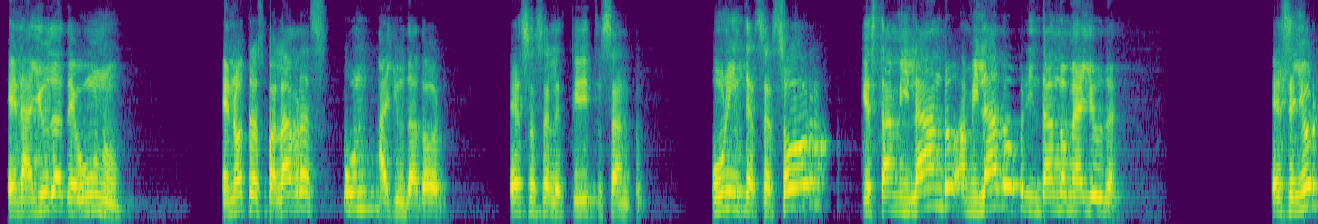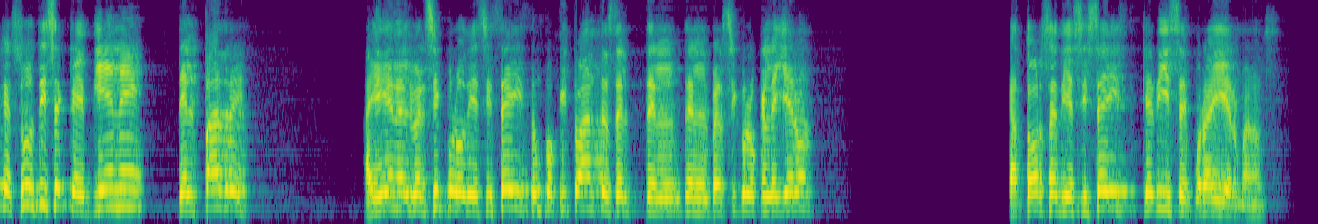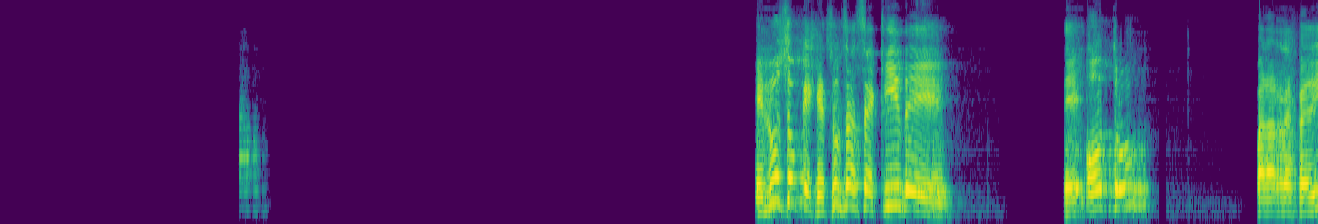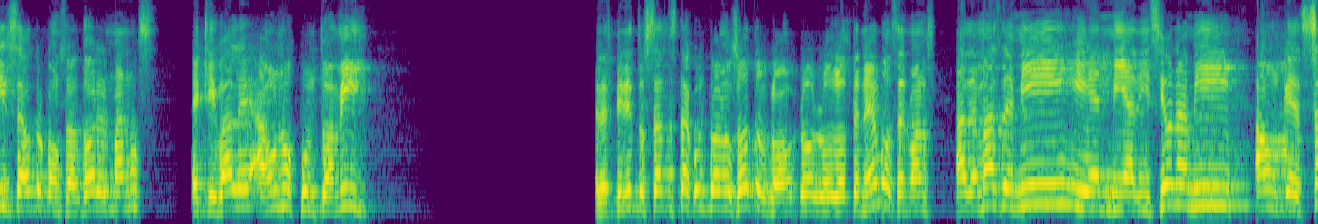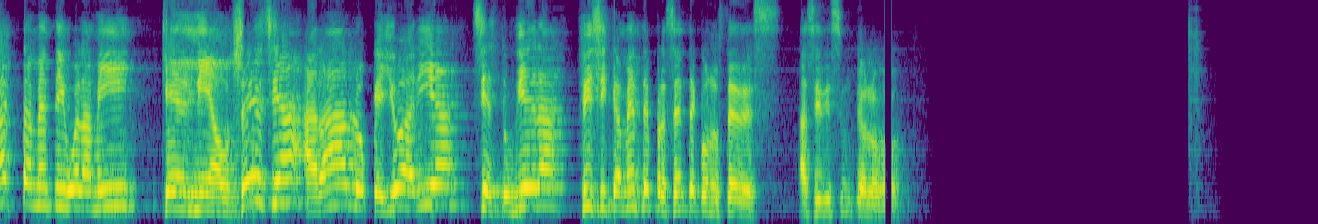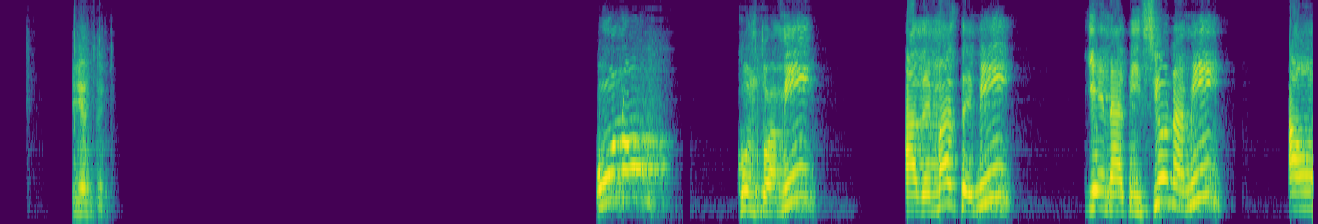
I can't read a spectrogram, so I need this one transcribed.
en ayuda de uno. En otras palabras, un ayudador. Eso es el Espíritu Santo. Un intercesor que está a mi, lado, a mi lado brindándome ayuda. El Señor Jesús dice que viene del Padre. Ahí en el versículo 16, un poquito antes del, del, del versículo que leyeron. 14, 16, ¿qué dice por ahí, hermanos? El uso que Jesús hace aquí de, de otro para referirse a otro consolador, hermanos, equivale a uno junto a mí. El Espíritu Santo está junto a nosotros, lo, lo, lo, lo, tenemos, hermanos. Además de mí y en mi adición a mí, aunque exactamente igual a mí, que en mi ausencia hará lo que yo haría si estuviera físicamente presente con ustedes. Así dice un teólogo. Uno junto a mí, además de mí y en adición a mí, aun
